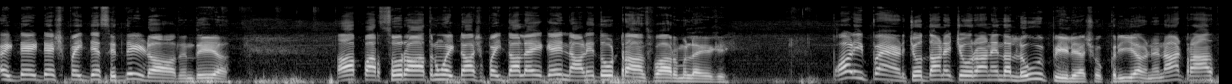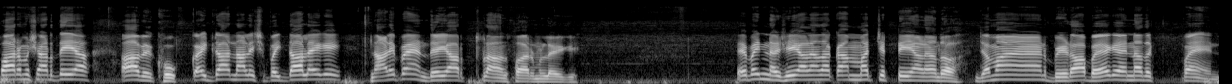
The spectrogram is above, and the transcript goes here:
ਐਡੇ ਐਡੇ ਸਪੈਦੇ ਸਿੱਧੇ ਹੀ ਡਾ ਦਿੰਦੇ ਆ। ਆ ਪਰਸੋਂ ਰਾਤ ਨੂੰ ਐਡਾ ਸਪੈਦਾ ਲੈ ਗਏ ਨਾਲੇ ਦੋ ਟਰਾਂਸਫਾਰਮ ਲੈ ਗਏ। ਪਾਲੀ ਭੈਣ ਚੋਦਾਂ ਨੇ ਚੋਰਾਂ ਨੇ ਦਾ ਲਹੂ ਪੀ ਲਿਆ ਛੋਕਰੀ ਆ ਉਹਨੇ। ਨਾ ਟਰਾਂਸਫਾਰਮ ਛੱਡਦੇ ਆ ਆ ਵੇਖੋ, ਐਡਾ ਨਾਲੇ ਸਪੈਦਾ ਲੈ ਗਏ, ਨਾਲੇ ਭੈਣ ਦੇ ਯਾਰ ਟਰਾਂਸਫਾਰਮ ਲੈ ਗਏ। ਇਹ ਬਈ ਨਸ਼ੇ ਵਾਲਿਆਂ ਦਾ ਕੰਮ ਆ, ਚਿੱਟੇ ਵਾਲਿਆਂ ਦਾ। ਜਮਾਂ ਬੇੜਾ ਬਹਿ ਗਿਆ ਇਹਨਾਂ ਦਾ, ਭੈਣ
